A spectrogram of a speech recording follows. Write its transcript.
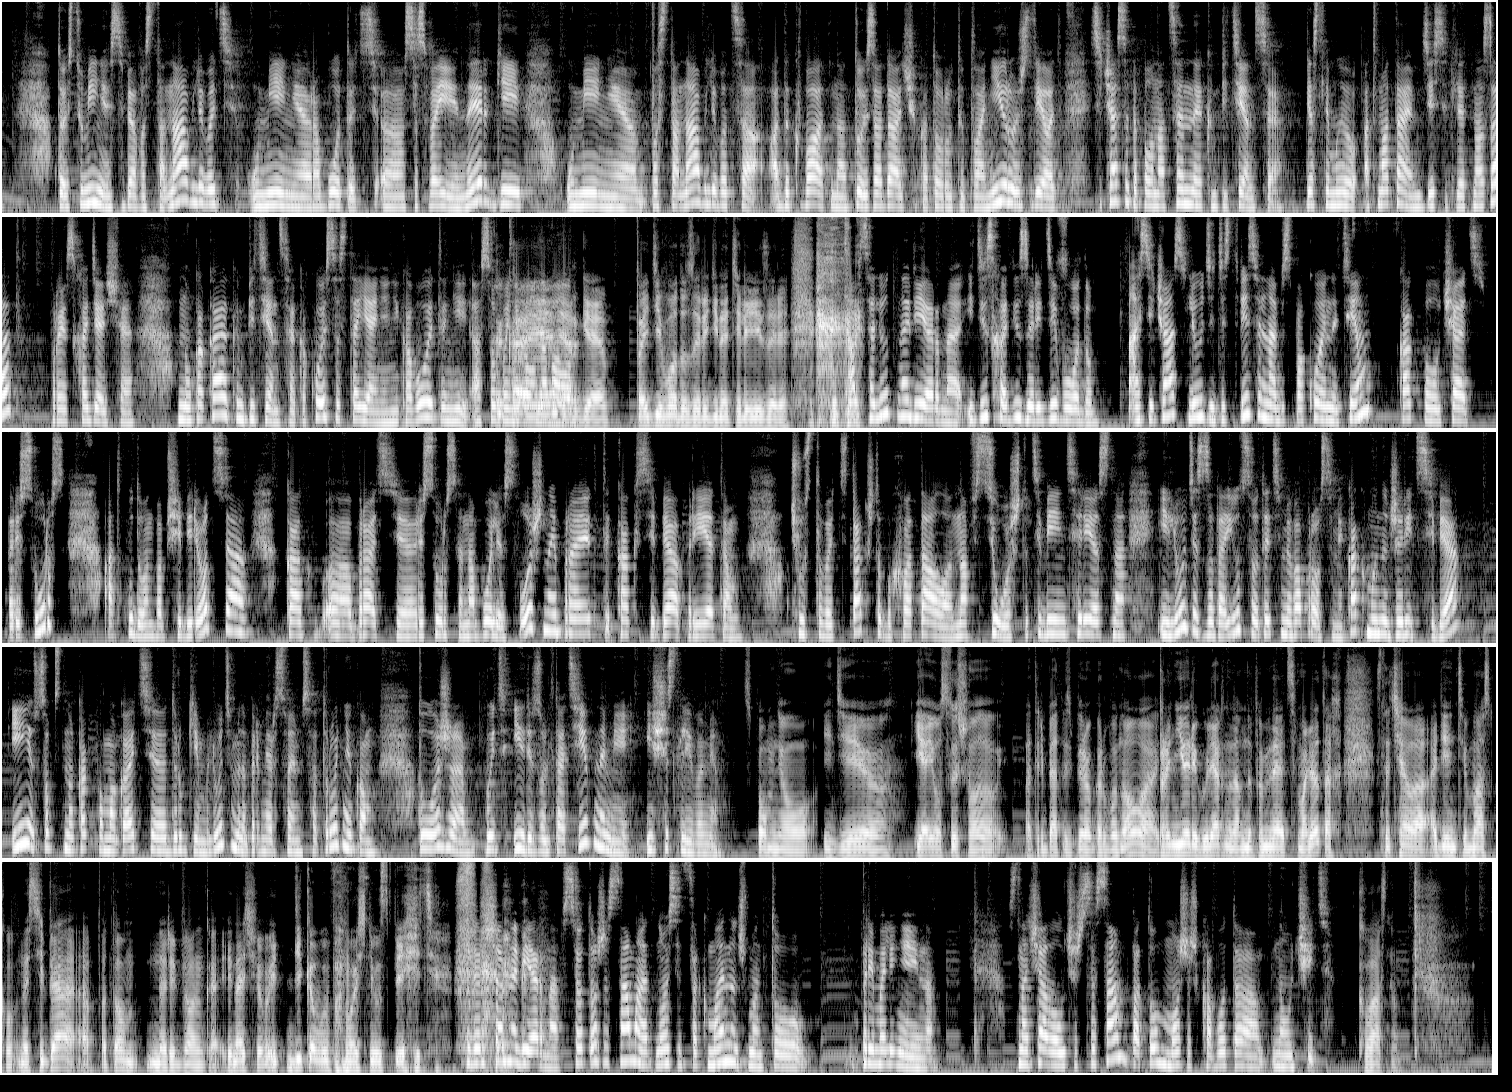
То есть умение себя восстанавливать, умение работать э, со своей энергией, умение восстанавливаться адекватно той задаче, которую ты планируешь сделать. Сейчас это полноценная компетенция. Если мы отмотаем 10 лет назад, происходящее. Ну, какая компетенция, какое состояние? Никого это не, особо какая не волновало. энергия? Пойди воду заряди на телевизоре. Абсолютно верно. Иди сходи, заряди воду. А сейчас люди действительно обеспокоены тем, как получать ресурс, откуда он вообще берется, как э, брать ресурсы на более сложные проекты, как себя при этом чувствовать так, чтобы хватало на все, что тебе интересно. И люди задаются вот этими вопросами, как менеджерить себя, и, собственно, как помогать э, другим людям, например, своим сотрудникам, тоже быть и результативными, и счастливыми. Вспомнил идею. Я ее услышал от ребят из бюро Горбунова. Про нее регулярно нам напоминают в самолетах. Сначала оденьте маску на себя, а потом на ребенка. Иначе вы никому помочь не успеете. Совершенно верно. Все то же самое относится к менеджменту прямолинейно. Сначала учишься сам, потом можешь кого-то научить. Классно.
